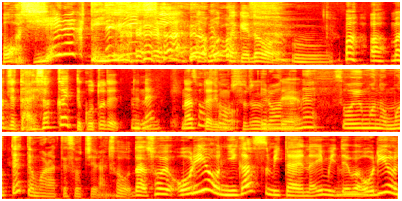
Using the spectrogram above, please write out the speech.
教えなくていいし」って思ったけど、まああまあじゃあ大作会ってことでってね、なったりもするんで。そうそういろんなねそういうものを持ってってもらってそちらに。そう。だからそういう檻を逃がすみたいな意味では、檻を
